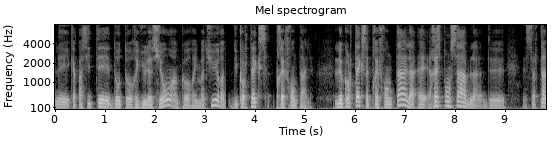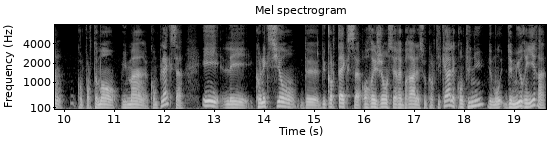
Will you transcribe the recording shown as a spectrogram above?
les capacités d'autorégulation, encore immatures, du cortex préfrontal. Le cortex préfrontal est responsable de certains comportements humains complexes et les connexions du cortex aux régions cérébrales sous-corticales continuent de mûrir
